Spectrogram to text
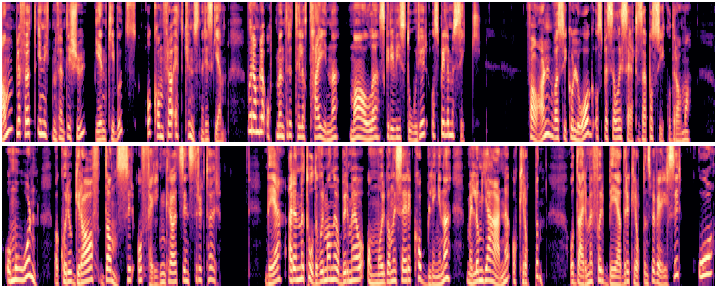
Han ble født i 1957 i en kibbutz og kom fra et kunstnerisk hjem, hvor han ble oppmuntret til å tegne, male, skrive historier og spille musikk. Faren var psykolog og spesialiserte seg på psykodrama, og moren var koreograf, danser og Feldenkrais-instruktør. Det er en metode hvor man jobber med å omorganisere koblingene mellom hjerne og kroppen, og dermed forbedre kroppens bevegelser og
